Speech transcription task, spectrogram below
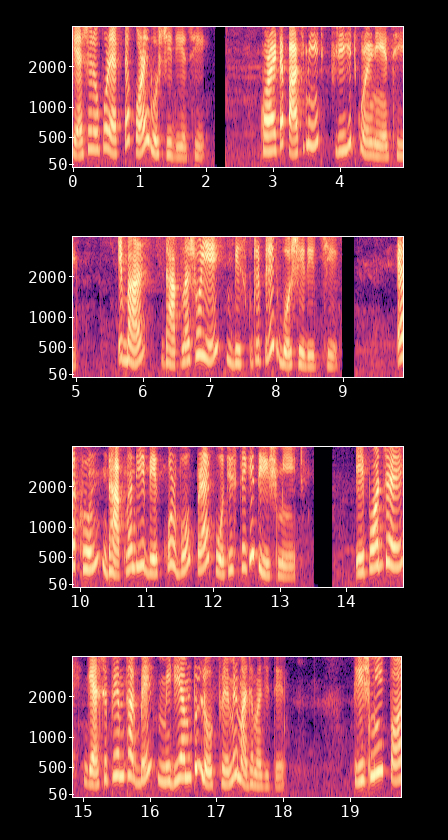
গ্যাসের ওপর একটা কড়াই বসিয়ে দিয়েছি। কড়াইটা পাঁচ মিনিট ফ্রি হিট করে নিয়েছি। এবার ঢাকনা সরিয়ে বিস্কুটের প্লেট বসিয়ে দিচ্ছি। এখন ঢাকনা দিয়ে বেক করব প্রায় পঁচিশ থেকে তিরিশ মিনিট। এ পর্যায়ে গ্যাসের ফ্লেম থাকবে মিডিয়াম টু লো ফ্লেমের মাঝামাঝিতে। তিরিশ মিনিট পর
